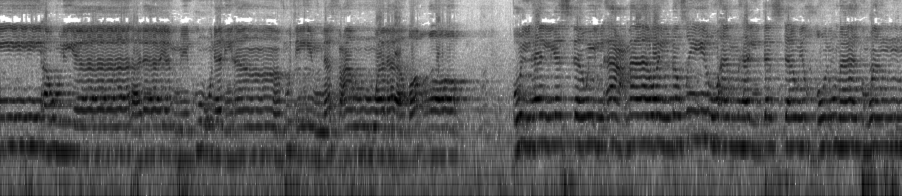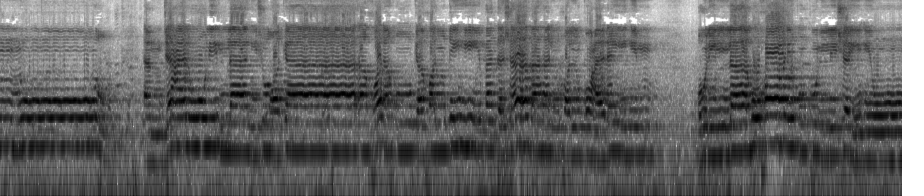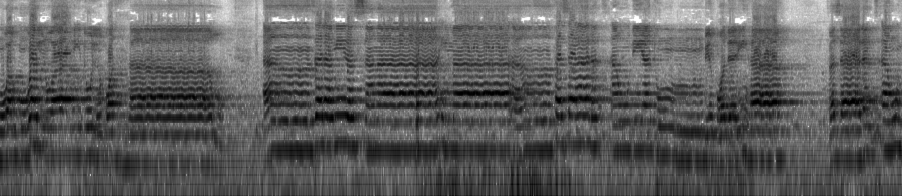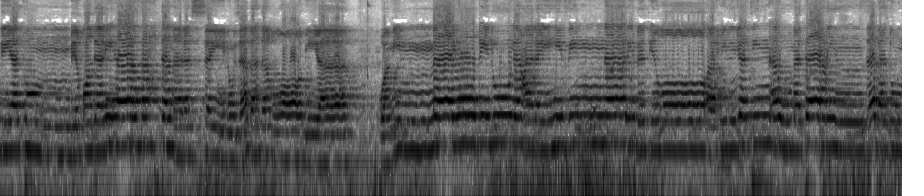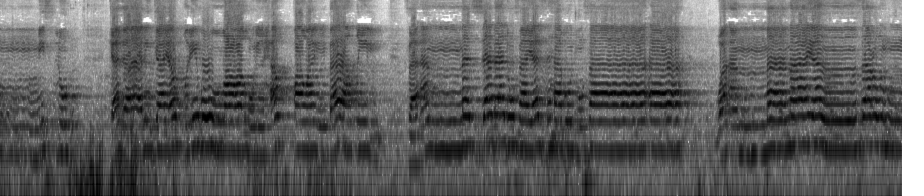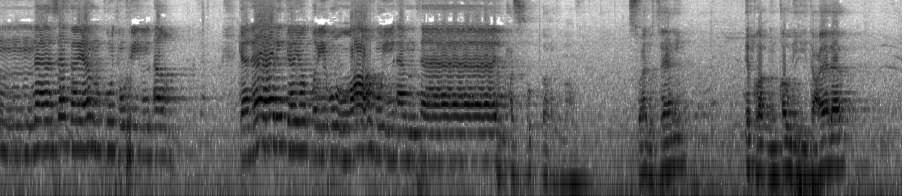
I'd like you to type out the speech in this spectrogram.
أولياء لا يملكون لأنفسهم نفعا ولا ضرا. قل هل يستوي الأعمى والبصير أم هل تستوي الظلمات والنور أم جعلوا لله شركاء خلقوا كخلقه فتشابه الخلق عليهم قل الله خالق كل شيء وهو الواحد القهار أنزل من السماء ماء فسالت أودية بقدرها فسالت أودية بقدرها فاحتمل السيل زبدا رابيا. ومما يوقدون عليه في النار ابتغاء حلية أو متاع زبد مثله. كذلك يضرب الله الحق والباطل فأما الزبد فيذهب جفاء. وأما ما ينفع الناس فيمكث في الأرض. كذلك يضرب الله الأمثال. حسبك بارك الله فيك. السؤال الثاني اقرأ من قوله تعالى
